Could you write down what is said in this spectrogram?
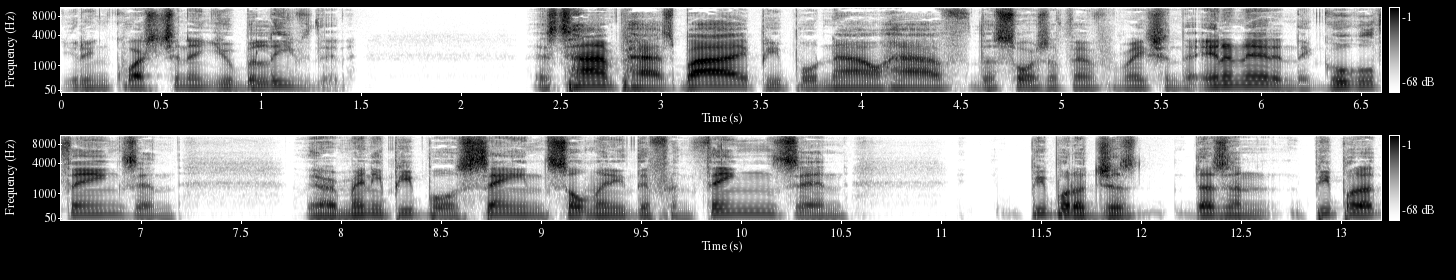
You didn't question it, you believed it. As time passed by, people now have the source of information, the internet, and they Google things. And there are many people saying so many different things. And people that just doesn't, people that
